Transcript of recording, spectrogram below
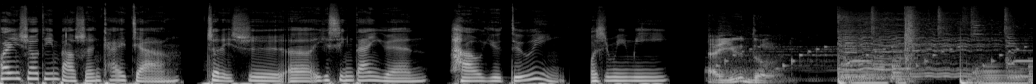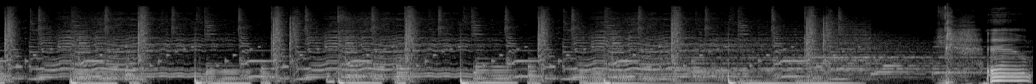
欢迎收听宝神开讲，这里是呃一个新单元，How you doing？我是咪咪。How you doing? 嗯、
